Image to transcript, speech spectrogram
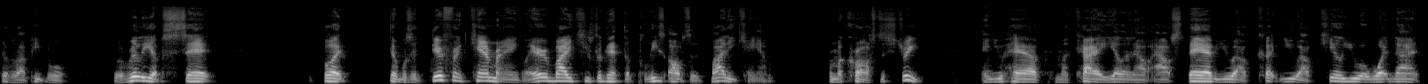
There was a lot of people who were really upset, but there was a different camera angle. Everybody keeps looking at the police officer's body cam from across the street. And you have Ma'Khia yelling out, I'll stab you, I'll cut you, I'll kill you, or whatnot.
